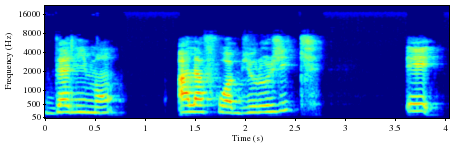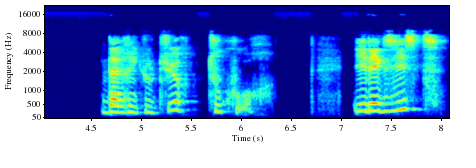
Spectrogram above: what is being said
d'aliments à la fois biologiques et d'agriculture tout court. Il existe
